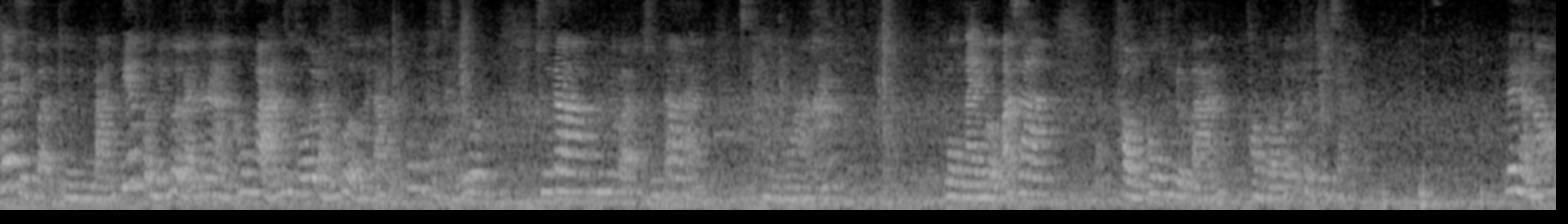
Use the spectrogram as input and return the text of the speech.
hết dịch bệnh thì mình bán tiếp còn những người bán hàng không bán thì thôi đóng cửa người ta cũng không phải trả lương chúng ta không như vậy chúng ta là hàng hóa khác một ngày mở mắt ra phòng không được bán, phòng đó vẫn phải chi trả. Nên là nó,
